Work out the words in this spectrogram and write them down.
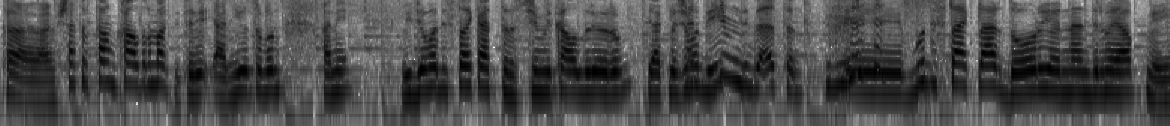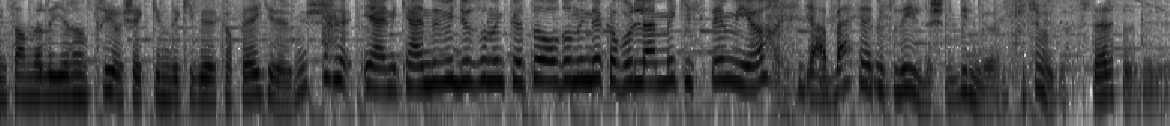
karar vermişler. Tabii tam kaldırmak değil. Tabii yani YouTube'un hani videoma dislike attınız şimdi kaldırıyorum yaklaşımı Hadi değil. şimdi de atın. Ee, bu dislike'lar doğru yönlendirme yapmıyor. İnsanları yanıltıyor şeklindeki bir kafaya girilmiş. Yani kendi videosunun kötü olduğunu yine kabullenmek istemiyor. ya belki de kötü değildir şimdi bilmiyorum. Kötü müydü? Seyretmedim videoyu.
